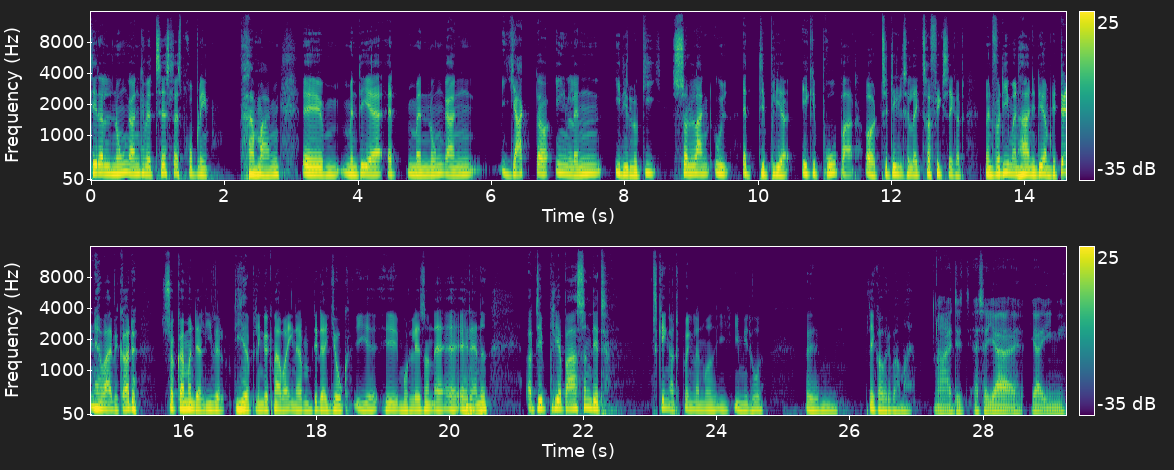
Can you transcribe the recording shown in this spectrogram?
det, der nogle gange kan være Teslas problem, der er mange, øh, men det er, at man nogle gange jagter en eller anden ideologi så langt ud, at det bliver ikke brugbart og til dels heller ikke trafiksikkert. Men fordi man har en idé om, det er den her vej, vi gør det, så gør man det alligevel. De her blinkerknapper, en af dem, det der yoke i, i Model S'eren er, er, et Mm. andet. Og det bliver bare sådan lidt skingert på en eller anden måde i, i mit hoved. Øhm, det være, det bare mig. Nej, det, altså jeg, jeg er enig.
